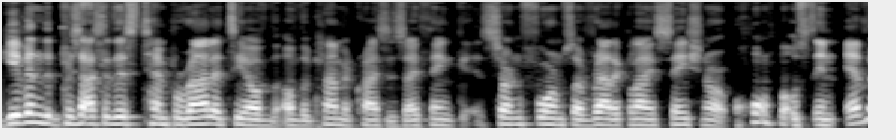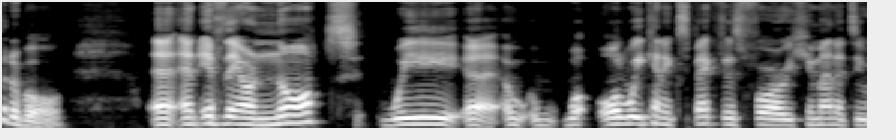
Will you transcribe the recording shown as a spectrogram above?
given the, precisely this temporality of, of the climate crisis, I think certain forms of radicalization are almost inevitable uh, and if they are not, we uh, all we can expect is for humanity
